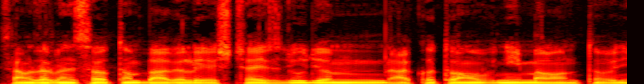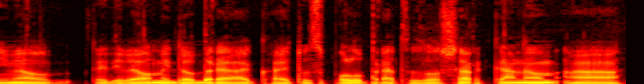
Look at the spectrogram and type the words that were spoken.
samozrejme sa o tom bavili ešte aj s ľuďom, ako to on vnímal. On to vnímal tedy veľmi dobre, ako aj tú spoluprácu so Šarkanom a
